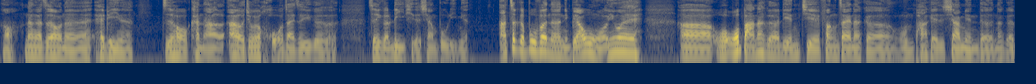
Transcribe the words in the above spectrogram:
哦，那个之后呢，Happy 呢之后看阿尔，阿尔就会活在这一个这个立体的相簿里面啊。这个部分呢，你不要问我，因为呃，我我把那个连接放在那个我们 Podcast 下面的那个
